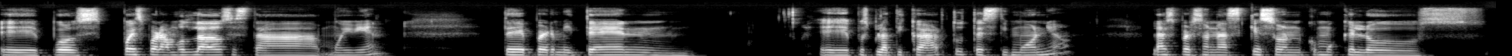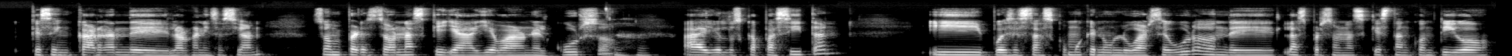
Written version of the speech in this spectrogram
eh, pues, pues por ambos lados está muy bien. Te permiten eh, pues platicar tu testimonio. Las personas que son como que los que se encargan de la organización son personas que ya llevaron el curso, a ellos los capacitan y pues estás como que en un lugar seguro donde las personas que están contigo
